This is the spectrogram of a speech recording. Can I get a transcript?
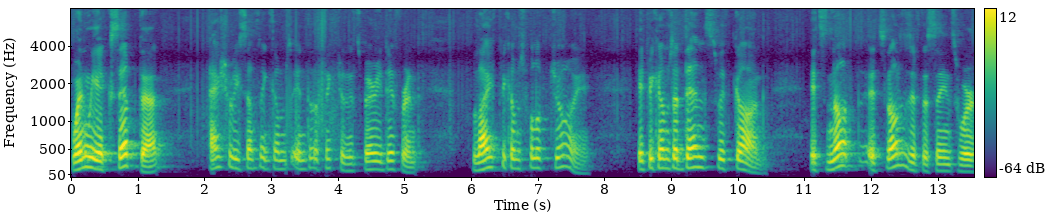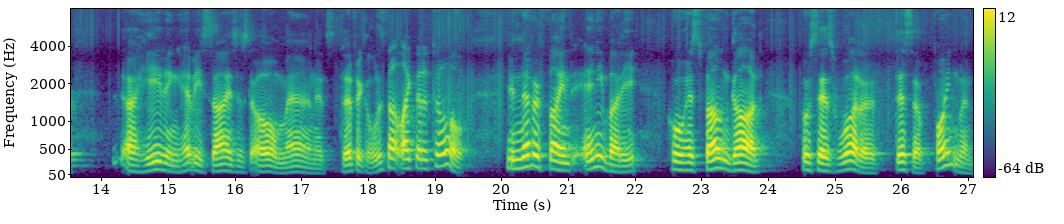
When we accept that, actually something comes into the picture that's very different. Life becomes full of joy. It becomes a dance with God. It's not, it's not as if the saints were uh, heaving heavy sighs as to, oh man, it's difficult. It's not like that at all. You never find anybody who has found God who says, what a disappointment.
